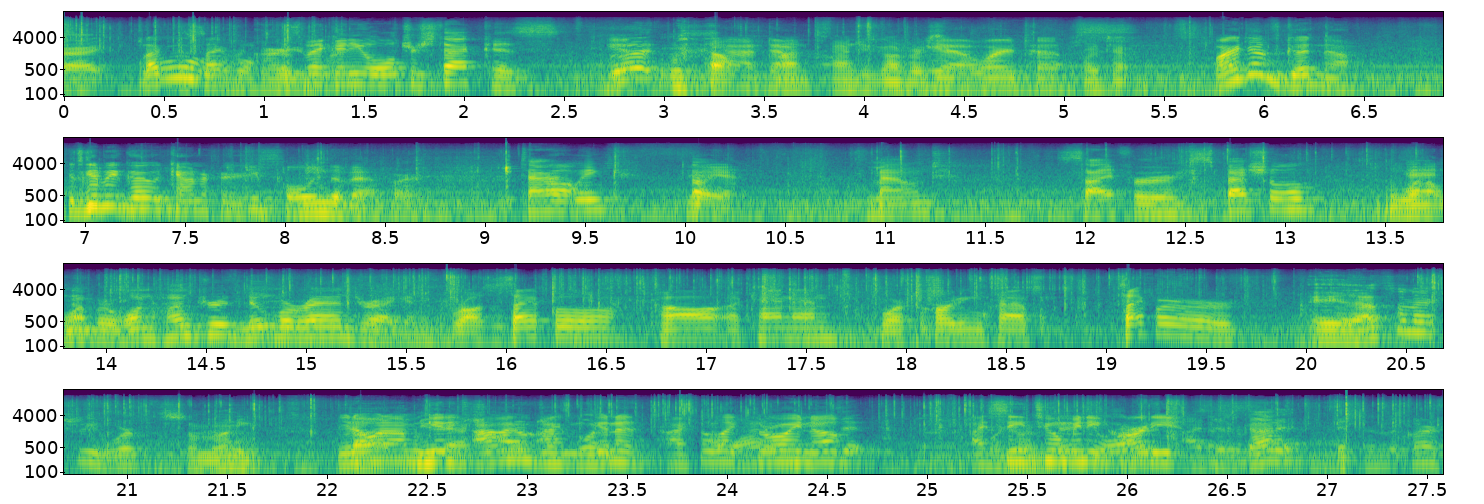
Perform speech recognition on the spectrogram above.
Alright. Like the cycle. Let's make a new ultra stack because Yeah. Oh, God damn. An- Andrew's going first. Yeah, wiretaps. Wiretap. Wiretap's good now. It's gonna be good with counter keep pulling the vampire. Tower Oh. Wink. Oh yeah. Mound. Cypher Special. And number 100, Numeron Dragon. Ross Disciple, Call a Cannon, for Carding Craft, Cypher! Hey, that's not actually worth some money. You know what Uh, I'm getting? I, that I'm gonna. I feel like throwing up. I see too many Guardians. I just got it. It's in the card.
